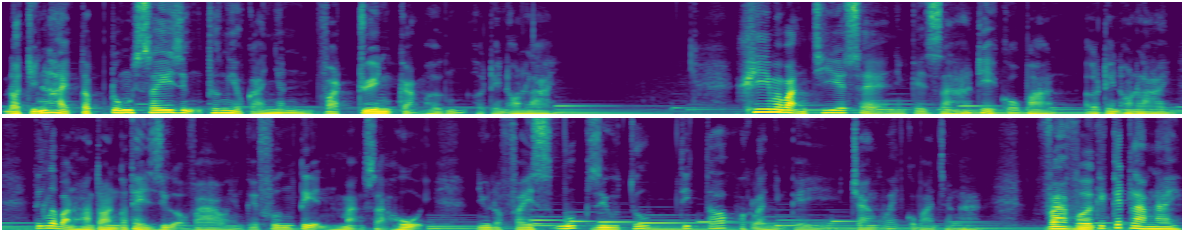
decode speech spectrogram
đó chính là hãy tập trung xây dựng thương hiệu cá nhân và truyền cảm hứng ở trên online khi mà bạn chia sẻ những cái giá trị của bạn ở trên online tức là bạn hoàn toàn có thể dựa vào những cái phương tiện mạng xã hội như là Facebook, YouTube, TikTok hoặc là những cái trang web của bạn chẳng hạn. Và với cái cách làm này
